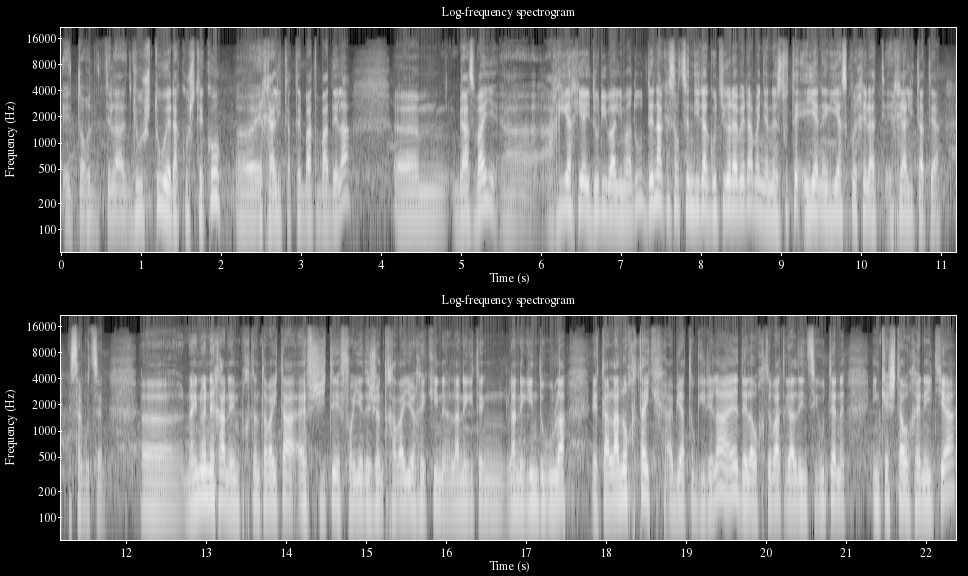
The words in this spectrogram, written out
etorri ditela justu erakusteko, errealitate bat badela. Um, behaz bai, argi-argia iduri bali madu, denak ezautzen dira guti gara bera, baina ez dute eian egiazko realitatea ezagutzen. Uh, nahi nuen egan, importanta baita FGT, Foyer de Jeune Travailleurekin lan, egiten, lan egin dugula, eta lan ortaik abiatu girela, eh, dela urte bat galdin ziguten inkesta horren eitia,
